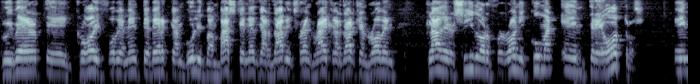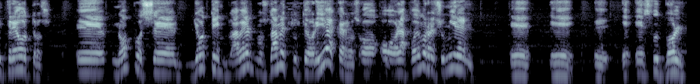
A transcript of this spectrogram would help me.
Kluivert, eh, Cruyff, obviamente, Bergkamp, Gullit, Van Basten, Edgar Davids, Frank Rijkaard, Arjen Robben, Klader, Sidorf, Ronnie Kuman, entre otros, entre otros. Eh, no, pues eh, yo te, a ver, pues dame tu teoría, Carlos, o, la podemos resumir en eh, es fútbol.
